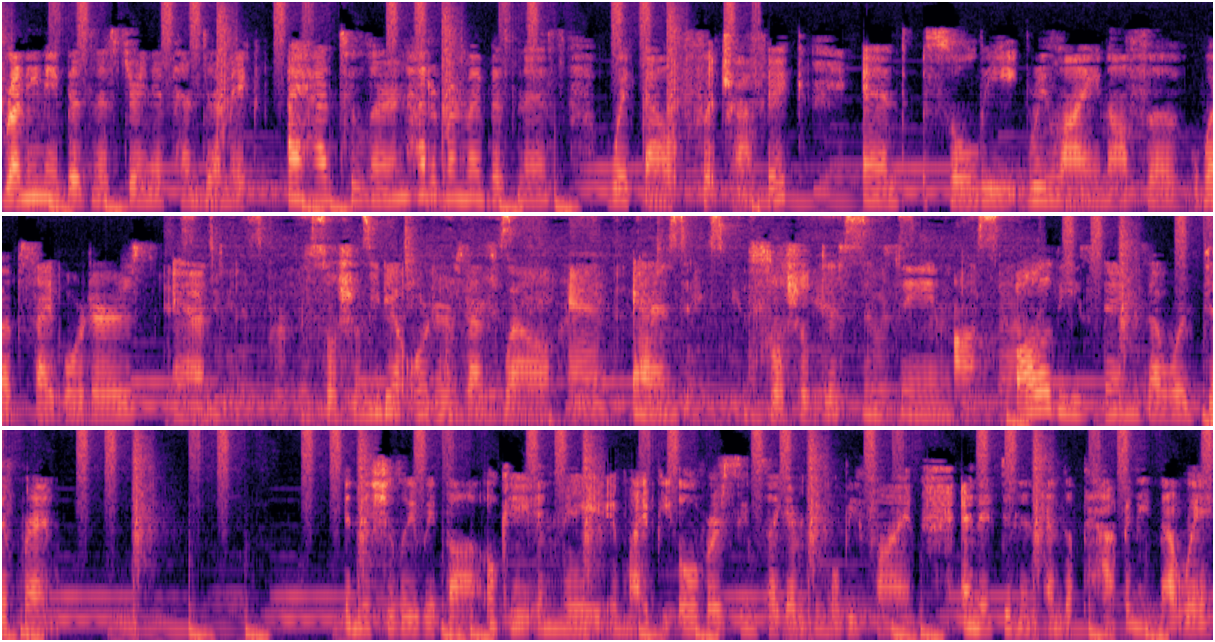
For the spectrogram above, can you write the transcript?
Running a business during a pandemic, I had to learn how to run my business without foot traffic and solely relying off of website orders and social media orders as well, and social distancing. All of these things that were different initially we thought, okay, in May it might be over. It seems like everything will be fine. And it didn't end up happening that way.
